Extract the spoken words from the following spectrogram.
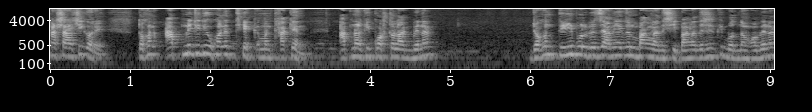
হাসাহাসি করে, তখন আপনি যদি ওখানে মানে থাকেন, আপনার কি কষ্ট লাগবে না? যখন তিনি বলবেন যে, আমি একজন বাংলাদেশি, বাংলাদেশের কি বদনাম হবে না?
